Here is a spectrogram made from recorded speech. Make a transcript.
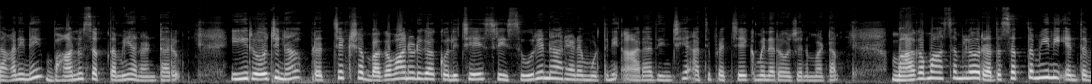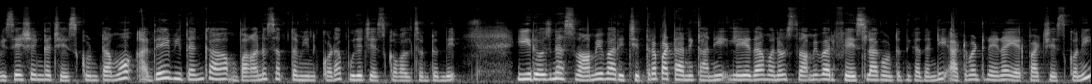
దానినే భానుసప్తమి అని అంటారు. ఈ రోజున ప్రత్యక్ష భగవానుడిగా కొలిచే శ్రీ సూర్యనారాయణమూర్తిని ఆరాధించే అతి ప్రత్యేకమైన రోజు మాఘమాసంలో రథసప్తమిని ఎంత విశేషంగా చేసుకుంటామో అదేవిధంగా భానుసప్తమిని కూడా పూజ చేసుకోవాల్సి ఉంటుంది. ఈ రోజున స్వామివారి చిత్రపటాన్ని కానీ లేదా మనం స్వామివారి ఫేస్ లాగా ఉంటుంది కదండి అటువంటినైనా ఏర్పాటు చేసుకొని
